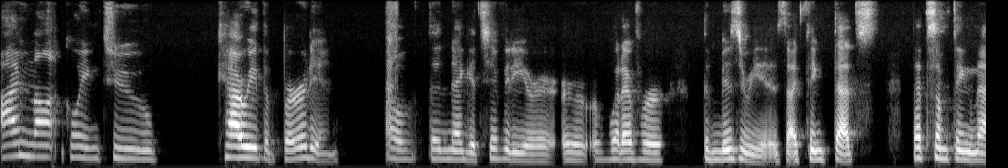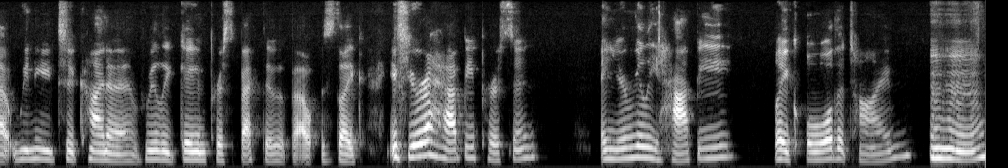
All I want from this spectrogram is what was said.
i'm not going to carry the burden of the negativity or, or, or whatever the misery is i think that's that's something that we need to kind of really gain perspective about is like if you're a happy person and you're really happy like all the time mm-hmm.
